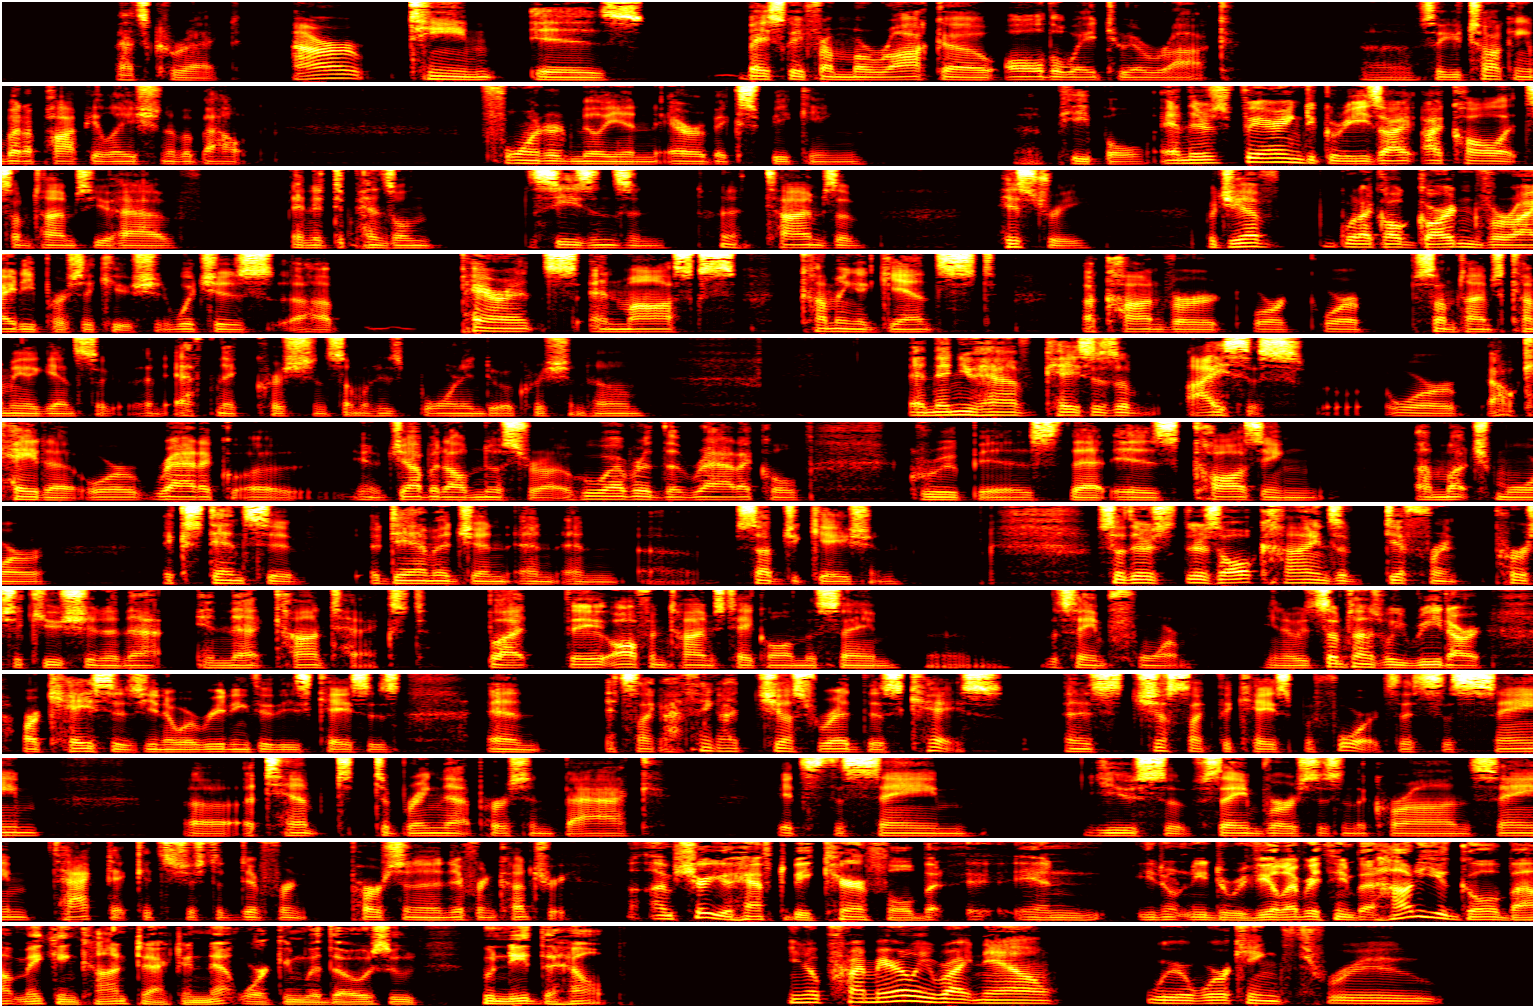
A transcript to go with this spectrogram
That's correct. Our team is basically from Morocco all the way to Iraq. Uh, so you're talking about a population of about 400 million Arabic speaking uh, people. And there's varying degrees. I, I call it sometimes you have, and it depends on the seasons and times of history, but you have what I call garden variety persecution, which is uh, parents and mosques coming against a convert or or sometimes coming against an ethnic Christian, someone who's born into a Christian home. And then you have cases of ISIS or Al Qaeda or radical, uh, you know, Jabhat al Nusra, whoever the radical group is that is causing a much more extensive damage and and, and uh, subjugation. So there's there's all kinds of different persecution in that in that context, but they oftentimes take on the same um, the same form. You know, sometimes we read our our cases. You know, we're reading through these cases, and it's like I think I just read this case, and it's just like the case before. It's it's the same uh, attempt to bring that person back. It's the same use of same verses in the Quran, same tactic. It's just a different person in a different country. I'm sure you have to be careful, but and you don't need to reveal everything. But how do you go about making contact and networking with those who who need the help? You know, primarily right now, we're working through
